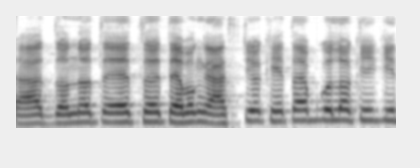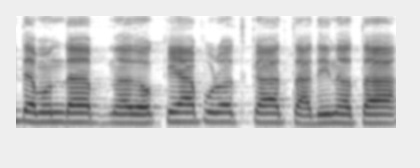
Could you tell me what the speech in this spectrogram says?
তার জন্য এবং রাষ্ট্রীয় খেতাবগুলো কি কি? যেমন দা- রোকেয়া পুরস্কার, স্বাধীনতা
